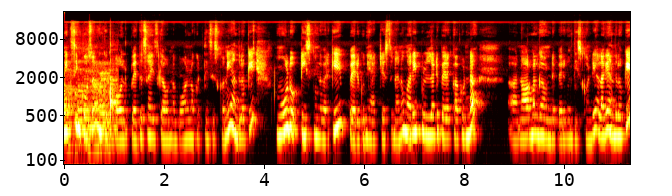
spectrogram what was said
మిక్సింగ్ కోసం ఇంకొక బౌల్ పెద్ద సైజుగా ఉన్న బౌల్ని ఒకటి తీసేసుకొని అందులోకి మూడు టీ స్పూన్ల వరకు పెరుగుని యాడ్ చేస్తున్నాను. మరీ పుల్లటి పెరుగు కాకుండా నార్మల్గా ఉండే పెరుగుని తీసుకోండి. అలాగే అందులోకి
